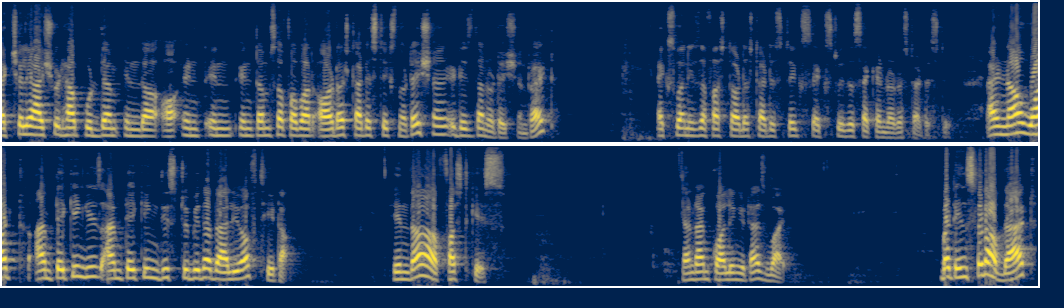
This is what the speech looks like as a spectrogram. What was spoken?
Actually, I should have put them in the uh, in, in, in terms of our order statistics notation, it is the notation, right? x1 is the first order statistics, x2 is the second order statistic. And now what I am taking is I am taking this to be the value of theta in the first case and I am calling it as y. But instead of that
